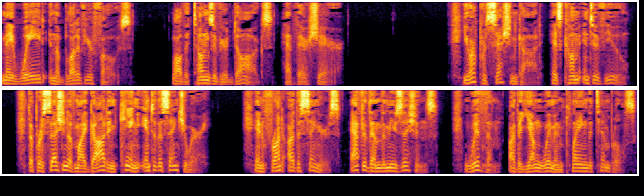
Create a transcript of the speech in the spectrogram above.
may wade in the blood of your foes while the tongues of your dogs have their share. Your procession god has come into view. The procession of my god and king into the sanctuary. In front are the singers after them the musicians. With them are the young women playing the timbrels.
